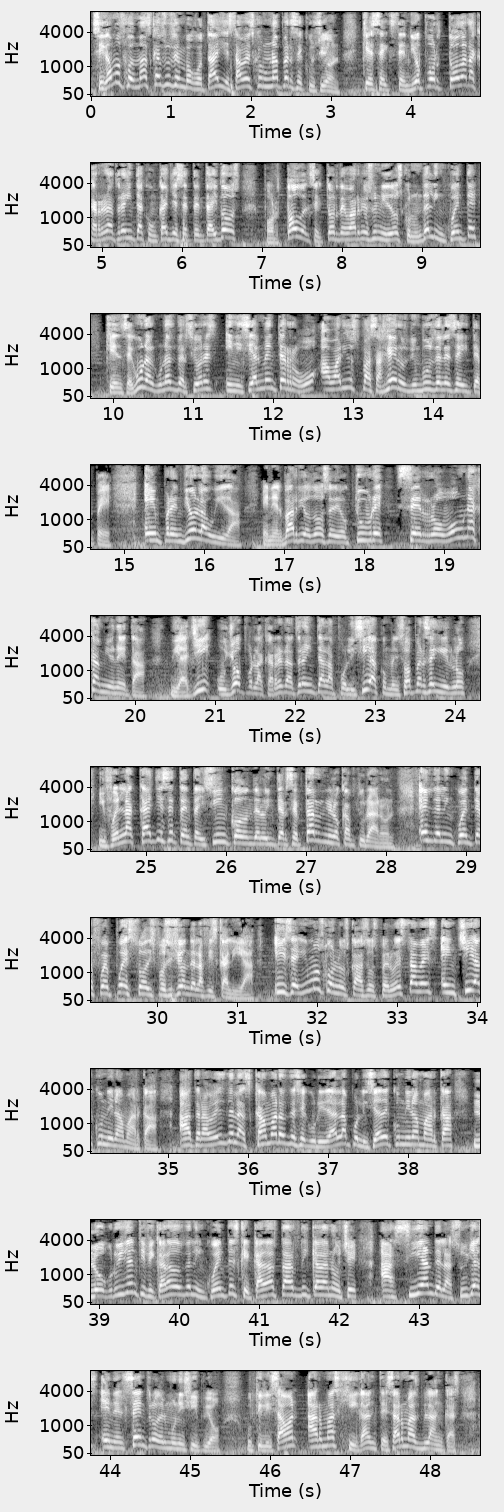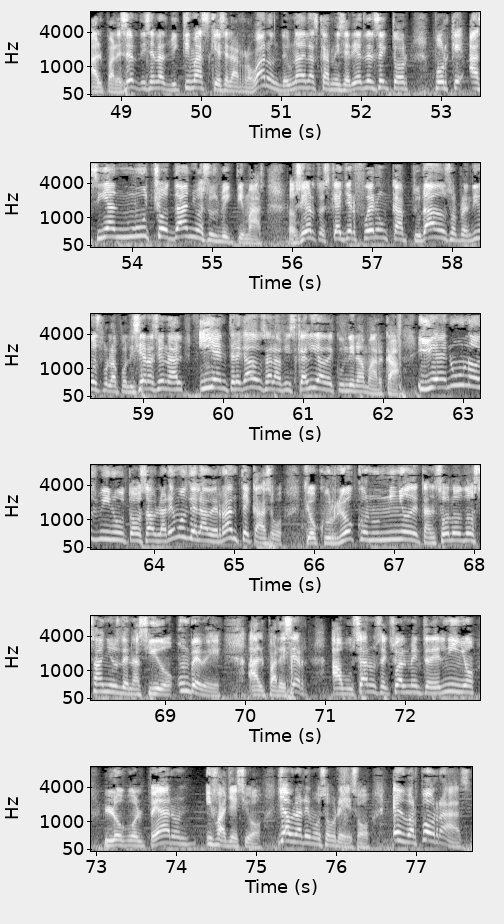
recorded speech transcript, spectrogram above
Sigamos con más casos en Bogotá y esta vez con una persecución que se extendió por toda la carrera 30 con calle 72, por todo el sector de Barrios Unidos con un delincuente quien según algunas versiones inicialmente robó a varios pasajeros de un bus del SITP. Emprendió la huida. En el barrio 12 de octubre se robó una camioneta. De allí huyó por la carrera 30, la policía comenzó a perseguirlo y fue en la calle 75 donde lo interceptaron y lo capturaron. El delincuente fue puesto a disposición de la fiscalía. Y seguimos con los casos, pero esta vez en Chía, Cundinamarca. A través de las cámaras de seguridad, la policía de Cundinamarca logró identificar a dos delincuentes que cada tarde y cada noche hacían de las suyas en el centro del municipio. Utilizaban armas gigantes, armas blancas. Al parecer, dicen las víctimas que se las robaron de una de las carnicerías del sector porque hacían mucho daño a sus víctimas. Lo cierto es que ayer fueron capturados, sorprendidos por la Policía Nacional y entregados a la Fiscalía de Cundinamarca. Y en unos minutos hablaremos del aberrante caso que ocurrió con un niño de tan solo dos años de nacido, un bebé. Al parecer, abusaron sexualmente del niño, lo golpearon y falleció. Ya hablaremos sobre eso. Edward Porras.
